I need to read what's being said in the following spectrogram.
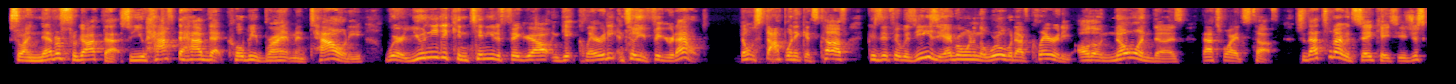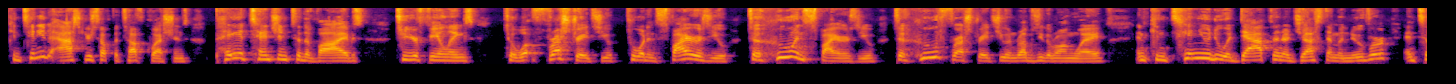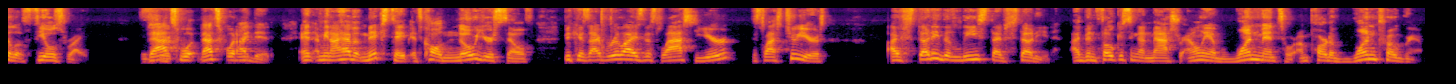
So I never forgot that. So you have to have that Kobe Bryant mentality where you need to continue to figure out and get clarity until you figure it out. Don't stop when it gets tough because if it was easy, everyone in the world would have clarity. Although no one does, that's why it's tough. So that's what I would say, Casey, is just continue to ask yourself the tough questions. Pay attention to the vibes, to your feelings, to what frustrates you, to what inspires you, to who inspires you, to who frustrates you and rubs you the wrong way, and continue to adapt and adjust and maneuver until it feels right. That's what that's what I did. And I mean, I have a mixtape. It's called Know Yourself because I've realized this last year, this last two years, I've studied the least I've studied. I've been focusing on mastery. I only have one mentor. I'm part of one program,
